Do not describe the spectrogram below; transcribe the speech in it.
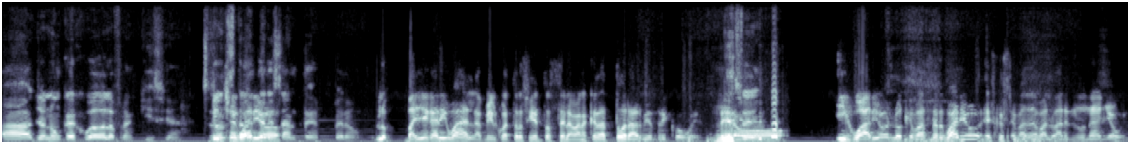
Ah, yo nunca he jugado la franquicia. Pinche Wario. interesante, pero. Lo- va a llegar igual, a 1400. Te la van a quedar atorar bien rico, güey. Pero. Y Wario, lo que va a hacer Wario es que se va a devaluar en un año, güey.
